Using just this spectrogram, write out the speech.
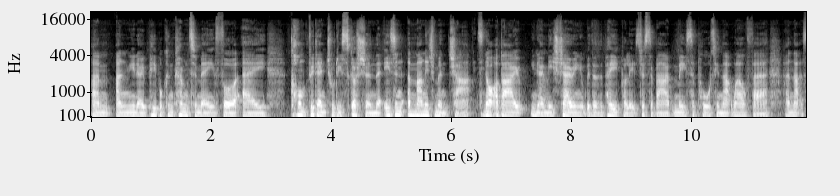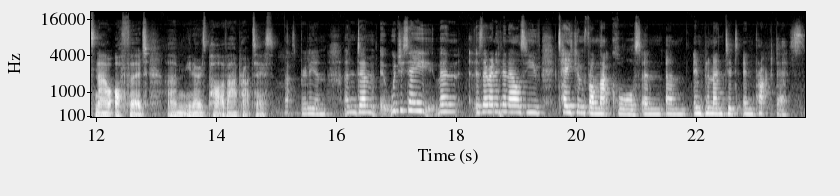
um, and you know people can come to me for a confidential discussion that isn't a management chat. It's not about you know me sharing it with other people. It's just about me supporting that welfare, and that's now offered, um, you know, as part of our practice. That's brilliant. And um, would you say then, is there anything else you've taken from that course and um, implemented in practice?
